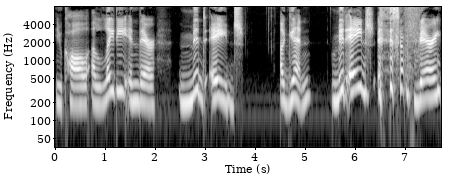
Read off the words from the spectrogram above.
You call a lady in their mid age. Again, mid age is very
